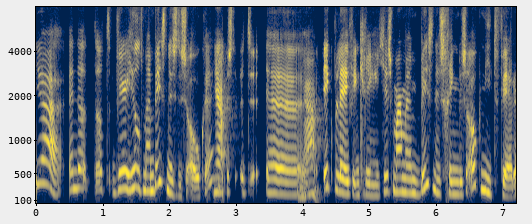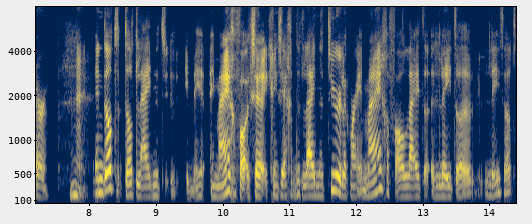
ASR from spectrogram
Ja, en dat, dat weerhield mijn business dus ook. Hè? Ja. Dus het, eh, Ja. Ik bleef in kringetjes, maar mijn business ging dus ook niet verder. Nee. En dat, dat leidt natuurlijk, in, in mijn geval, ik, zeg, ik ging zeggen dat leidt natuurlijk, maar in mijn geval leidt, leed, leed dat,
